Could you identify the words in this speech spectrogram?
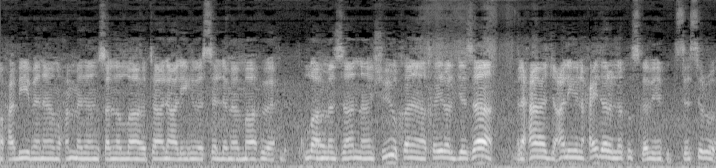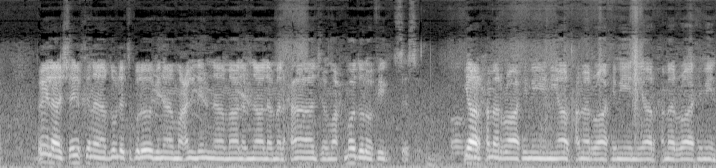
وحبيبنا محمدا صلى الله تعالى عليه عليه وسلم ما هو أهله. اللهم زانا شيوخنا خير الجزاء. الحاج علي الحيدر لقصك بقدس تستسره فإلى شيخنا قبلة قلوبنا معلمنا ما لم نعلم الحاج محمود رفيق في يا أرحم الراحمين يا أرحم الراحمين يا أرحم الراحمين.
